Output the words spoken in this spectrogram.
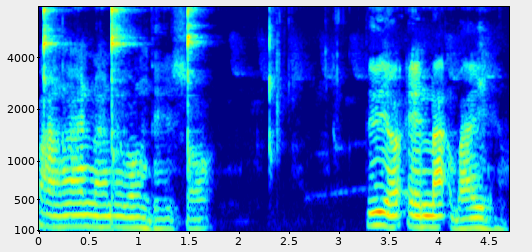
Panganan wong desa. Itu ya enak baik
